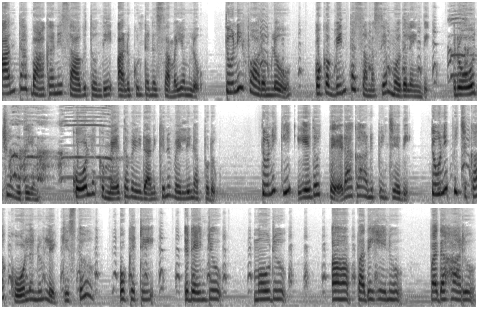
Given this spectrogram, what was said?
అంతా బాగానే సాగుతోంది అనుకుంటున్న సమయంలో తుని ఫారంలో ఒక వింత సమస్య మొదలైంది. రోజు ఉదయం కోళ్ళకు మేత వేయడానికి వెళ్ళినప్పుడు తునికి ఏదో తేడాగా అనిపించేది. తుని పిచ్చుక కోళ్ళను లెక్కిస్తూ ఒకటి రెండు మూడు ఆ పదిహేను పదహారు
